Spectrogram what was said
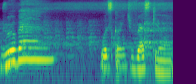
Reuben was going to rescue him.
